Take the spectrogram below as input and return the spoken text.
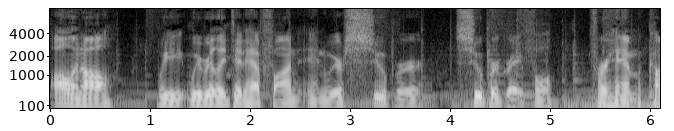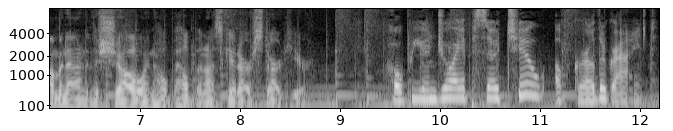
All in all, we, we really did have fun, and we are super, super grateful for him coming onto the show and hope, helping us get our start here. Hope you enjoy episode two of Grow the Grind.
